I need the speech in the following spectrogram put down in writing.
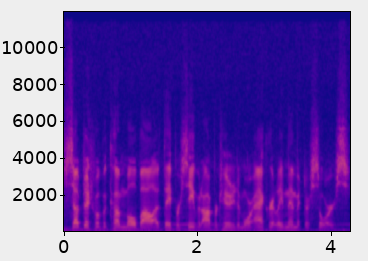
Subjects will become mobile if they perceive an opportunity to more accurately mimic their source.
